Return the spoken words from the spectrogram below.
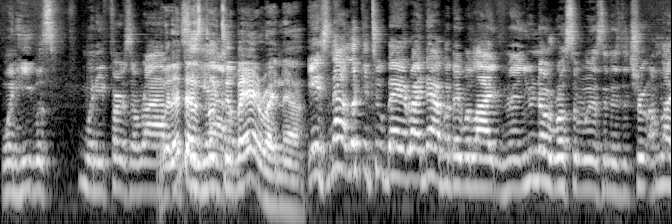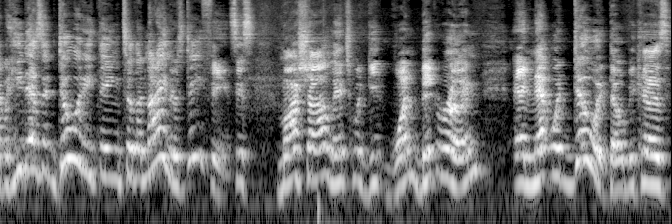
when he was when he first arrived. Well, that doesn't look too bad right now. It's not looking too bad right now, but they were like, man, you know Russell Wilson is the truth. I'm like, but he doesn't do anything to the Niners defense. It's Marshawn Lynch would get one big run, and that would do it though, because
